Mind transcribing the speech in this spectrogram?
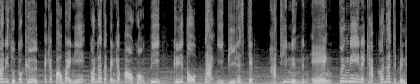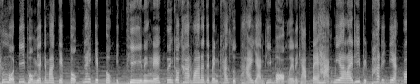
มากที่สุดก็คือ ไอ้กระเป๋าใบนี้ก็น่าจะเป็นกระเป๋าของพี่คริโตจาก EP ที่17พาร์ทที่ 1 นั่นเอง ซึ่งนี่นะครับก็น่าจะเป็นทั้งหมดที่ผมอยากจะมาเก็บตกได้เก็บตกอีกทีหนึ่งนะซึ่งก็คาดว่าน่าจะเป็นครั้งสุดท้ายอย่างที่บอกเลยนะครับ แต่หากมีอะไรที่ผิดพลาดอีกเนี่ย ก็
